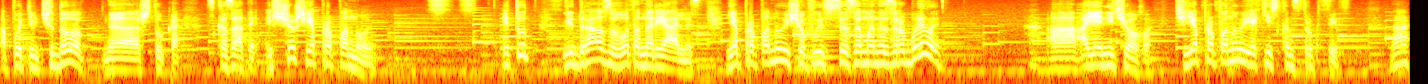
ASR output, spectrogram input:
а потім чудова е, штука сказати, що ж я пропоную. І тут відразу от вона реальність. Я пропоную, щоб ви все за мене зробили, а, а я нічого. Чи я пропоную якийсь конструктив? Да?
